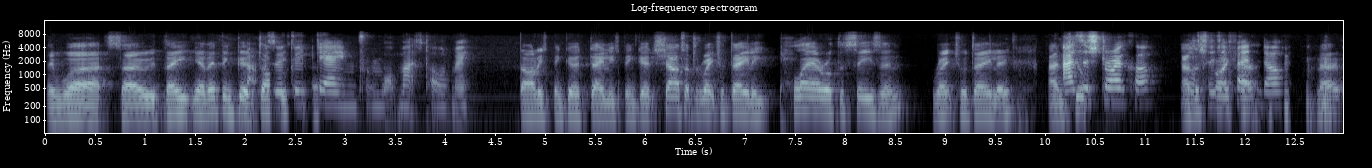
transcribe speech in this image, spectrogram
They were. So they, yeah, they've been good. That was a good game from what Matt told me. Daly's been good. Daly's been good. Shout out to Rachel Daly, player of the season, Rachel Daly. And As a striker, As a not a, striker. defender. no.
